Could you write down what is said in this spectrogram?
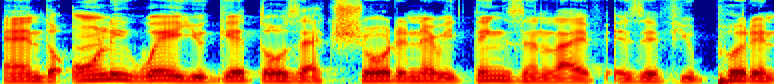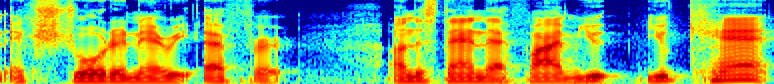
And the only way you get those extraordinary things in life is if you put in extraordinary effort. Understand that, fam. You you can't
